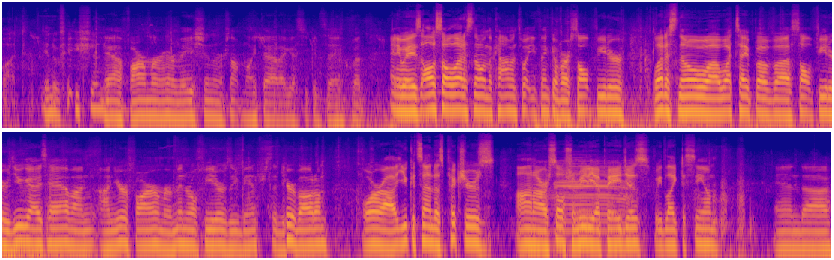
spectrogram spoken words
what? Innovation. Yeah, farmer innovation or something like that, I guess you could say. But, anyways, also let us know in the comments what you think of our salt feeder. Let us know uh, what type of uh, salt feeders you guys have on on your farm or mineral feeders. We'd be interested to hear about them. Or uh, you could send us pictures on our social media pages. We'd like to see them. And uh,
